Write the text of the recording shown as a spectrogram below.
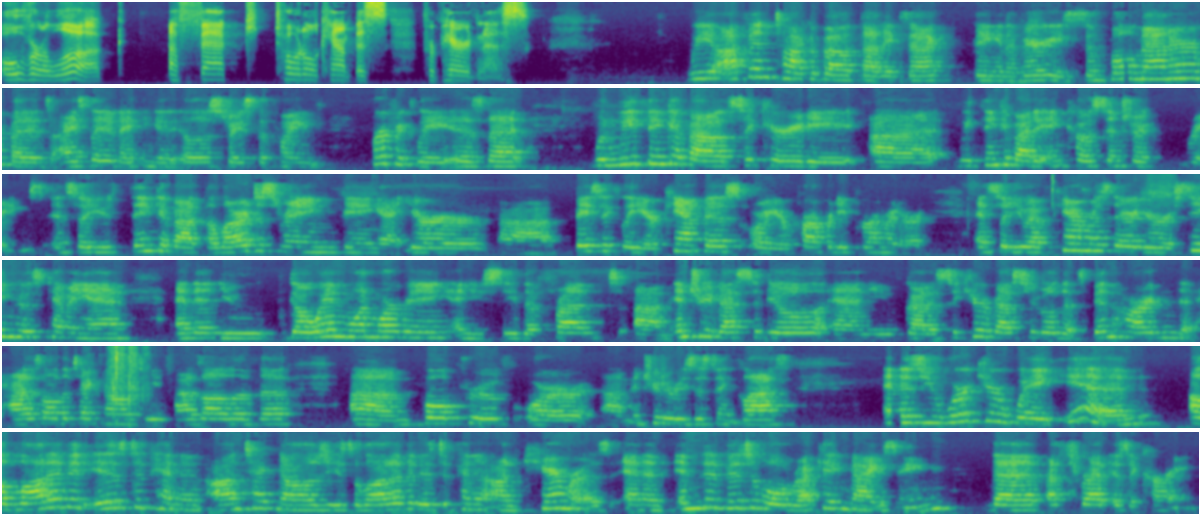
overlook affect total campus preparedness? We often talk about that exact thing in a very simple manner, but it's isolated. I think it illustrates the point perfectly is that when we think about security, uh, we think about it in concentric rings. And so you think about the largest ring being at your, uh, basically your campus or your property perimeter. And so you have cameras there, you're seeing who's coming in, and then you go in one more ring and you see the front um, entry vestibule, and you've got a secure vestibule that's been hardened, it has all the technology, it has all of the um, bulletproof or um, intruder resistant glass and as you work your way in, a lot of it is dependent on technologies, a lot of it is dependent on cameras and an individual recognizing that a threat is occurring.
